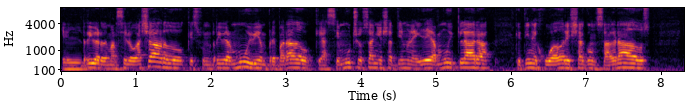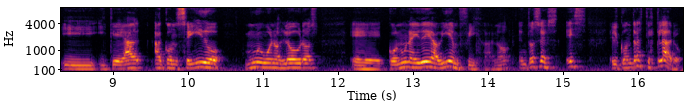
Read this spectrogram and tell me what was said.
el River de Marcelo Gallardo, que es un River muy bien preparado, que hace muchos años ya tiene una idea muy clara, que tiene jugadores ya consagrados y, que ha, conseguido muy buenos logros, eh, con una idea bien fija, ¿no? Entonces es el contraste es claro.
